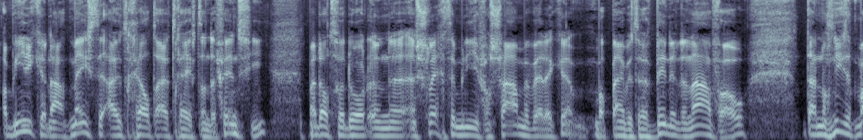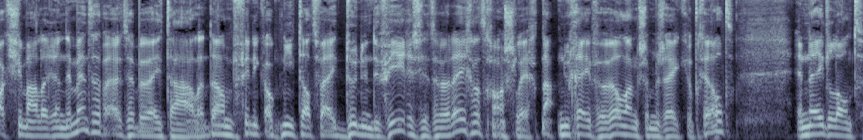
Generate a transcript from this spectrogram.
Amerika na het meeste uit geld uitgeeft aan defensie. Maar dat we door een, eh, een slechte manier van samenwerken, wat mij betreft binnen de NAVO, daar nog niet het maximale rendement uit hebben weten te halen. Daarom vind ik ook niet dat wij dun in de veren zitten. We regelen het gewoon slecht. Nou, nu geven we wel langzaam maar zeker het geld. In Nederland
